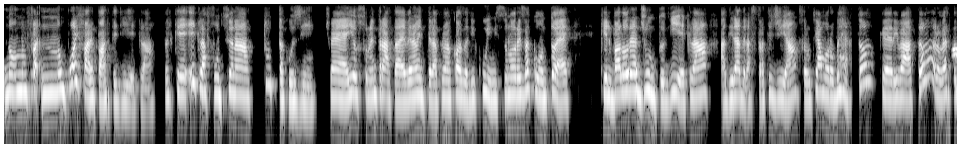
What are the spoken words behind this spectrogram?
non, non, fa, non, puoi fare parte di ECLA, perché ECLA funziona tutta così. Cioè io sono entrata e veramente la prima cosa di cui mi sono resa conto è che il valore aggiunto di ECLA, al di là della strategia, salutiamo Roberto che è arrivato, Roberto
